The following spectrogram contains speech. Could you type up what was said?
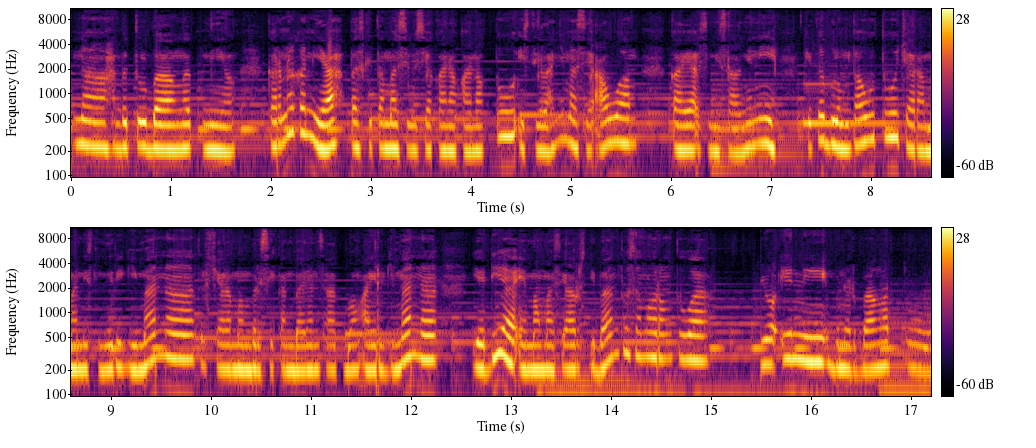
Nah, betul banget Nil. Karena kan ya, pas kita masih usia kanak-kanak tuh istilahnya masih awam. Kayak misalnya nih, kita belum tahu tuh cara mandi sendiri gimana, terus cara membersihkan badan saat buang air gimana. Ya emang masih harus dibantu sama orang tua. Yo ini bener banget tuh.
